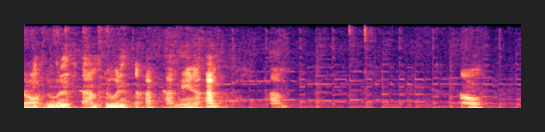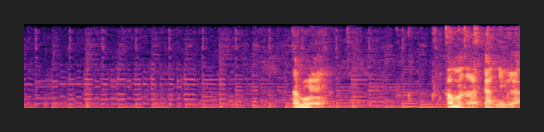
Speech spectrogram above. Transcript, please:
สองศูนย์สามศูนย์นะครับถามนี้นะครับเอาทำไง เข้ามาหากันดีกว่า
